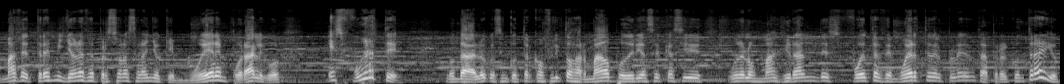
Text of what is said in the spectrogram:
más de 3 millones de personas al año que mueren por algo, es fuerte. Onda, loco, sin contar conflictos armados podría ser casi una de las más grandes fuentes de muerte del planeta, pero al contrario,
